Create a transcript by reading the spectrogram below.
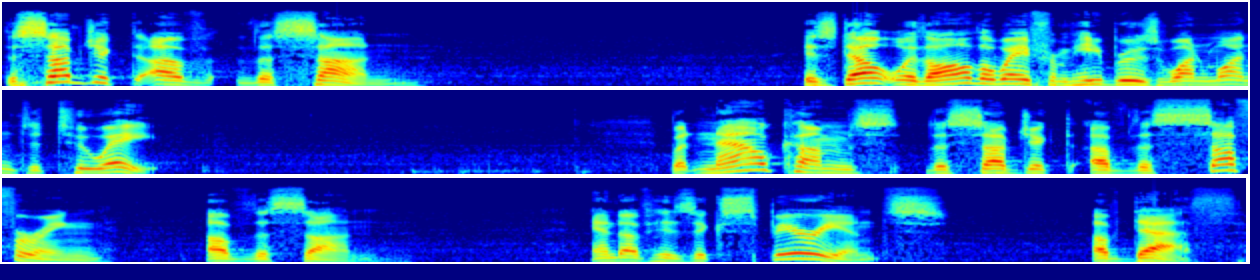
The subject of the Son is dealt with all the way from Hebrews 1 1 to 2 8. But now comes the subject of the suffering of the Son and of his experience of death.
